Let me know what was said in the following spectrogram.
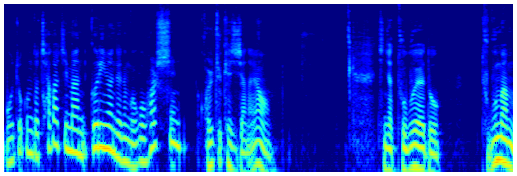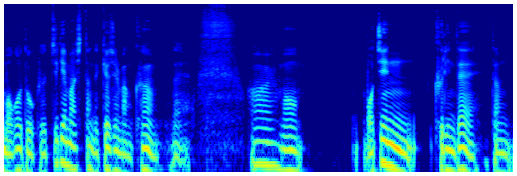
뭐 조금 더 차갑지만 끓이면 되는 거고 훨씬 걸쭉해지잖아요. 진짜 두부에도 두부만 먹어도 그 찌개 맛이 딱 느껴질 만큼 네. 아, 뭐 멋진 글인데 일단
